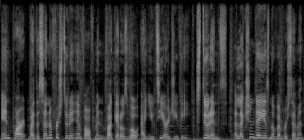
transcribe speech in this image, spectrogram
in part by the Center for Student Involvement Vaqueros Vote at UTRGV. Students, Election Day is November 7th.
